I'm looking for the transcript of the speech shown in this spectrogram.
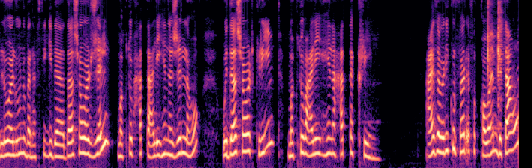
اللي هو لونه بنفسجي ده ده شاور جل مكتوب حتى عليه هنا جل اهو وده شاور كريم مكتوب عليه هنا حتى كريم عايزة أوريكم الفرق في القوام بتاعهم؟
